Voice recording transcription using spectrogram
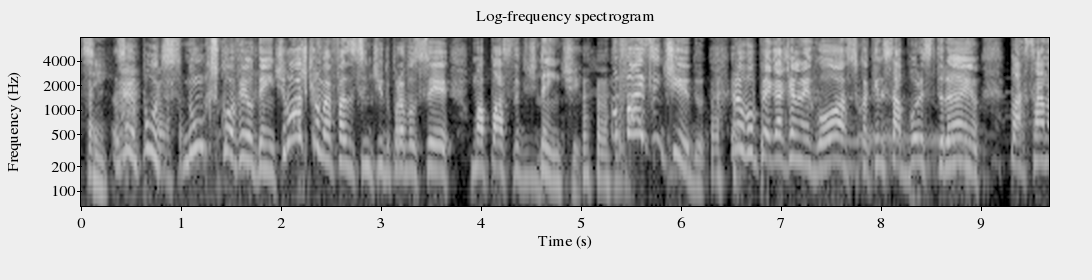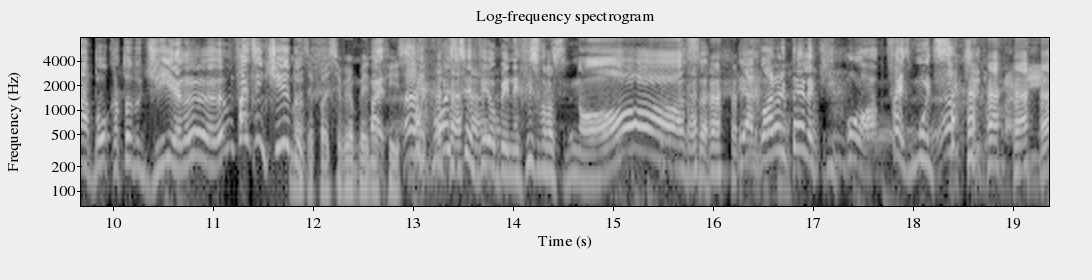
Sim. Você, putz, nunca escovei o dente. Lógico que não vai fazer sentido pra você uma pasta de dente. Não faz sentido. Eu vou pegar aquele negócio com aquele sabor estranho, passar na boca todo dia. Não faz sentido. Mas depois você vê o Mas benefício. depois que você vê o benefício, você fala assim, nossa! E agora então ele aqui, pô, faz muito sentido pra mim.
